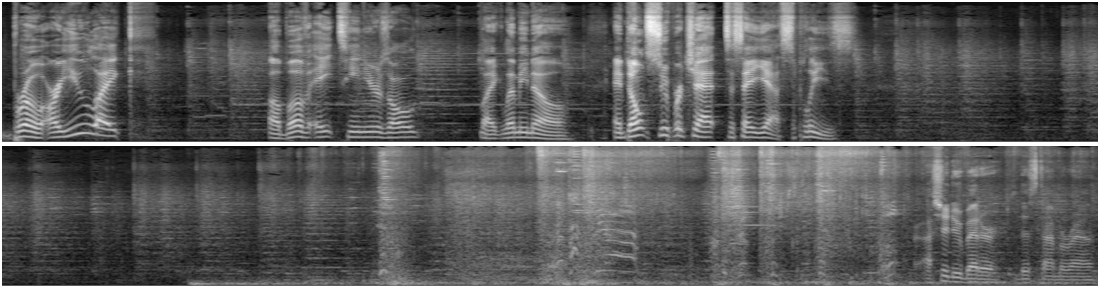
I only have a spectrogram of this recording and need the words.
bro, are you like above 18 years old? Like let me know. And don't super chat to say yes, please. I should do better this time around.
